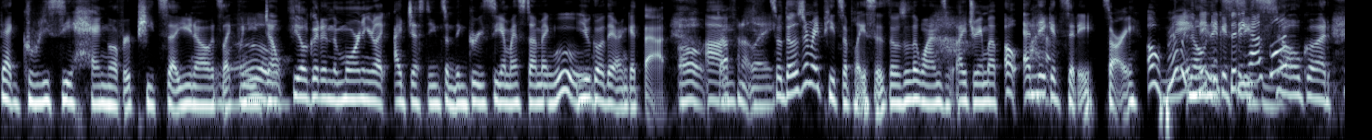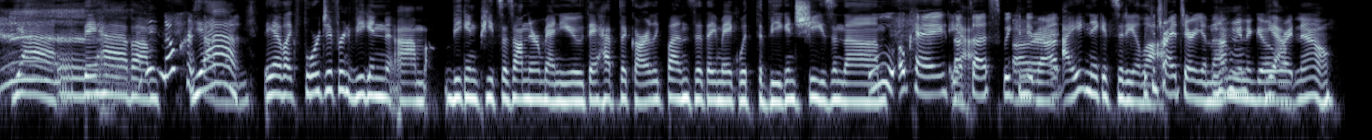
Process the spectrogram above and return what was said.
that greasy hangover pizza. You know, it's like when you don't feel good in the morning, you're like, I just need something greasy in my stomach. Ooh. You go there and get that. Oh, Um, definitely. So those are my pizza places. Those are the ones I dream of. Oh, and I Naked City. Sorry. oh, really? No, Naked, City has one? So good. Yeah, they have. Um, I didn't know Chris yeah, had they have like four different vegan um, vegan pizzas on their menu. They have the garlic buns that they make with the vegan cheese in them. Ooh, okay. That's yeah. us. We can All do right. that. I eat Naked City a we lot. can triatarian I'm gonna go Yeah. right now.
